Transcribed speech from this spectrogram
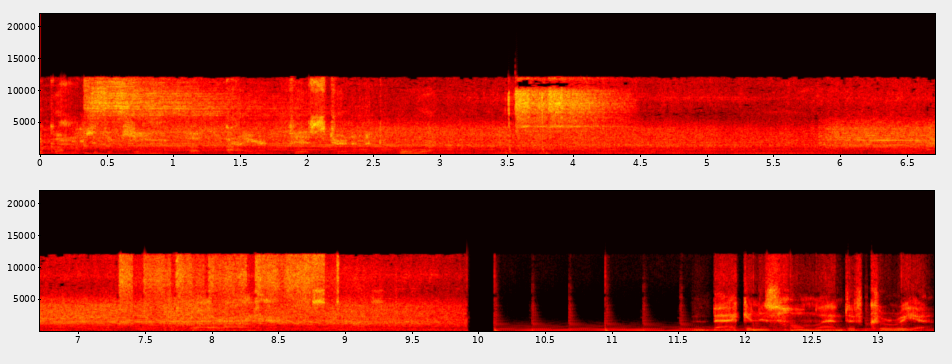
Welcome to the King of Iron Fist Tournament 4. Back in his homeland of Korea,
